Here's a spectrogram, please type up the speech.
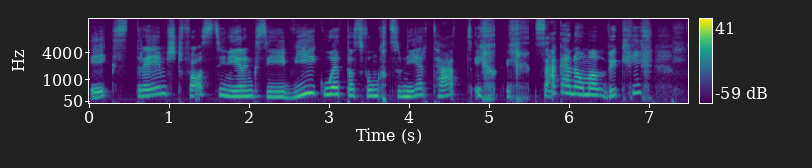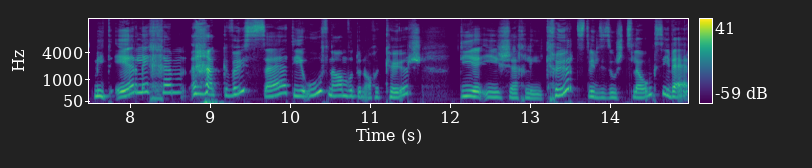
extremst faszinierend gewesen, wie gut das funktioniert hat. Ich, ich sage auch nochmal wirklich mit ehrlichem Gewissen, die Aufnahme, die du nachher hörst, die ist ein bisschen gekürzt, weil sie sonst zu lang gewesen wäre,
